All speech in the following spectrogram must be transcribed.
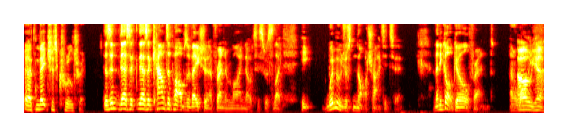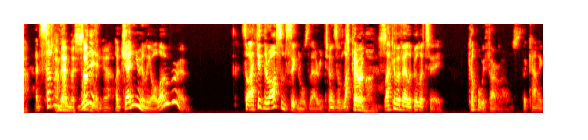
Uh, it's nature's cruel trick. There's a there's a there's a counterpart observation a friend of mine noticed was like he women were just not attracted to him, and then he got a girlfriend and Oh wife, yeah, and suddenly And then women there's suddenly, yeah. are genuinely all over him. So I think there are some signals there in terms of lack of pheromones. lack of availability coupled with pheromones that kind of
